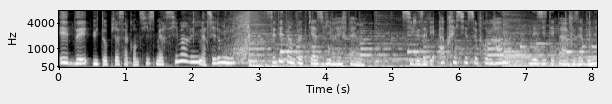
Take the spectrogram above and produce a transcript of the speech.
aider Utopia 56. Merci Marie. Merci Dominique. C'était un podcast Vivre FM. Si vous avez apprécié ce programme, n'hésitez pas à vous abonner.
